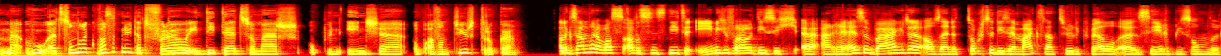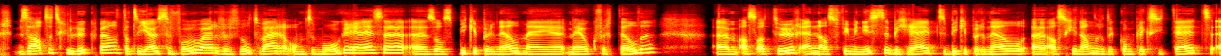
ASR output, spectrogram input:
Maar hoe uitzonderlijk was het nu dat vrouwen in die tijd zomaar op hun eentje op avontuur trokken? Alexandra was alleszins niet de enige vrouw die zich uh, aan reizen waagde, al zijn de tochten die zij maakte natuurlijk wel uh, zeer bijzonder. Ze had het geluk wel dat de juiste voorwaarden vervuld waren om te mogen reizen, uh, zoals Bieke Purnell mij, mij ook vertelde. Um, als auteur en als feministe begrijpt Bieke Purnell als geen ander de complexiteit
